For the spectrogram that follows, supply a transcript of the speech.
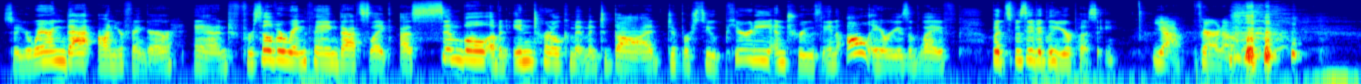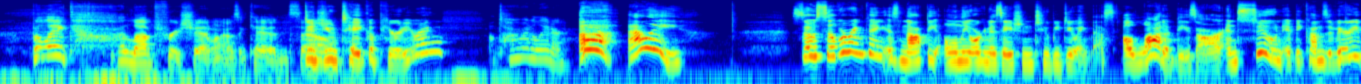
So you're wearing that on your finger, and for Silver Ring Thing, that's like a symbol of an internal commitment to God to pursue purity and truth in all areas of life, but specifically your pussy. Yeah, fair enough. but like, I loved free shit when I was a kid. So Did you take a purity ring? I'll talk about it later. Ah, Allie! So, Silver Ring Thing is not the only organization to be doing this. A lot of these are, and soon it becomes a very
